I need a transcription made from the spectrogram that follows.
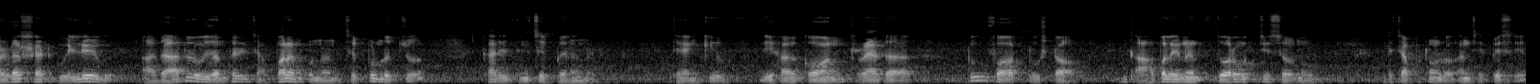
అల్డర్ షాట్కి వెళ్ళే ఆ దారిలో ఇదంతా నేను చెప్పాలనుకున్నాను. చెప్పుండొచ్చు కానీ ఇది నేను చెప్పాను అన్నాడు thank you they have gone rather too far to stop ఇంకా ఆపలేనంత దూరం వచ్చేసావు నువ్వు. అంటే చెప్పటంలో అని చెప్పేసి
